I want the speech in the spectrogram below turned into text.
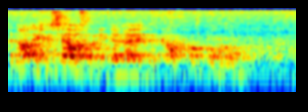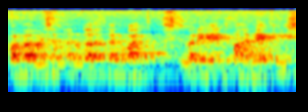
in al die gesels van die dinge het ek afgekom op van mense in inligting wat storie het van rekkies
